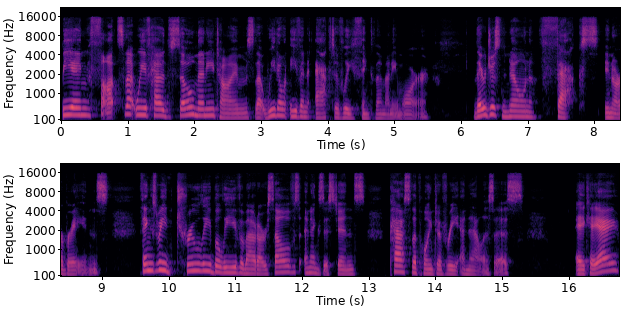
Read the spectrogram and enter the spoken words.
being thoughts that we've had so many times that we don't even actively think them anymore. They're just known facts in our brains, things we truly believe about ourselves and existence past the point of reanalysis. AKA,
